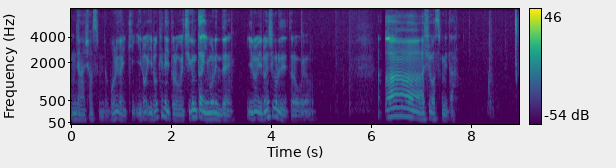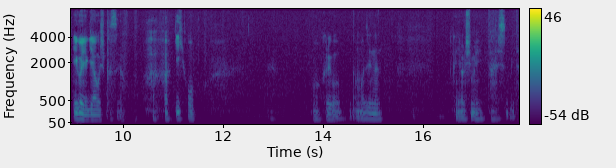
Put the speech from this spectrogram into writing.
굉장히 아쉬웠습니다. 머리가 이렇게 이러, 이렇게 돼 있더라고요. 지금 딱 이 머리인데 이런 이런 식으로 돼 있더라고요. 아 아쉬웠습니다. 이거 얘기하고 싶었어요. 하하 이호. 어 그리고 나머지는 그냥 열심히 다 했습니다.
